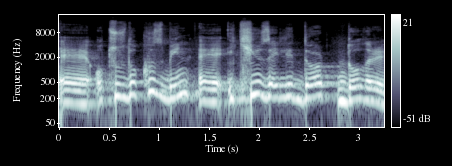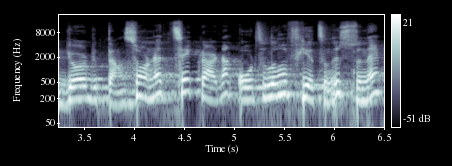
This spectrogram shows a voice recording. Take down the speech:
e, 39.254 doları gördükten sonra tekrardan ortalama fiyatın üstüne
